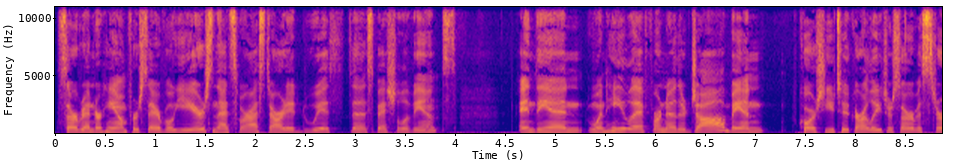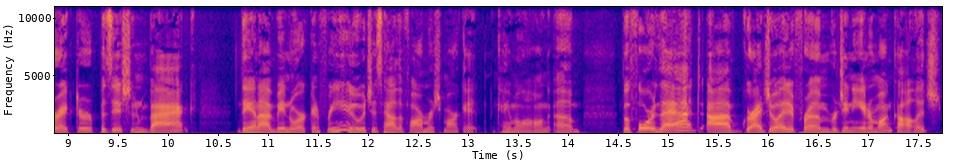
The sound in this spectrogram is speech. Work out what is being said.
Served under him for several years, and that's where I started with the special events. And then when he left for another job, and of course you took our leisure service director position back, then I've been working for you, which is how the farmers market came along. Um, before that, I graduated from Virginia Intermont College,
